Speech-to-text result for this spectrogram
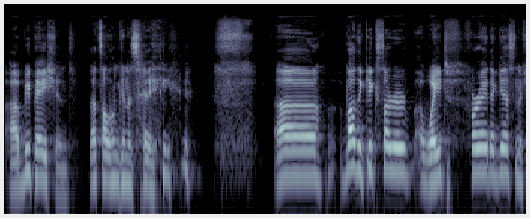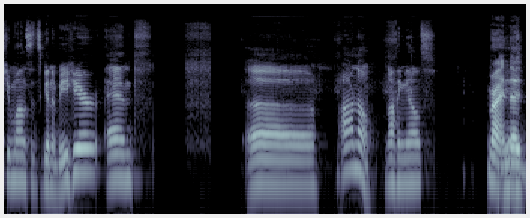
uh, be patient. That's all I'm gonna say. uh, about the Kickstarter, uh, wait for it. I guess in a few months it's gonna be here, and uh, I don't know, nothing else. Right, and the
